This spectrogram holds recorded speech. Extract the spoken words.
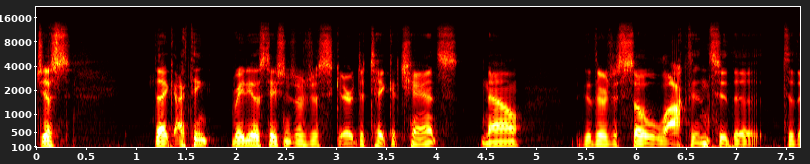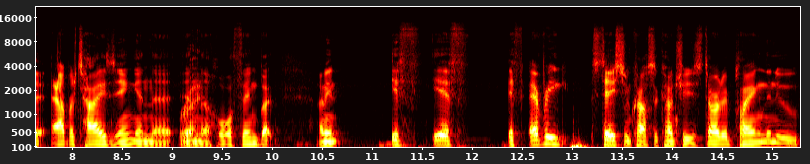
just like I think radio stations are just scared to take a chance now because they're just so locked into the to the advertising and the Right. and the whole thing. But I mean, if if if every station across the country started playing the new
